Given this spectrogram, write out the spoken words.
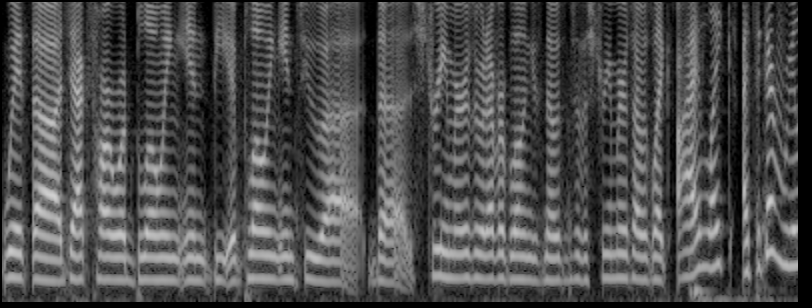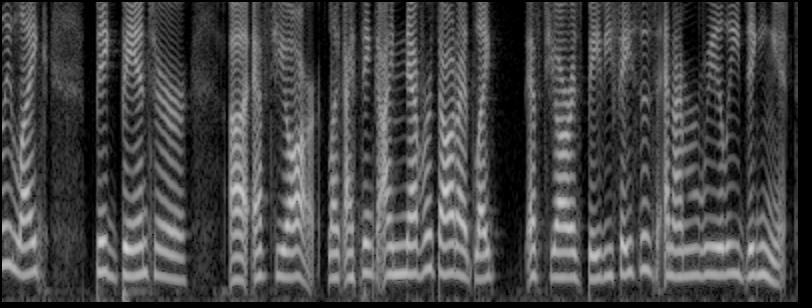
with uh, Dax Harwood blowing in the blowing into uh, the streamers or whatever, blowing his nose into the streamers. I was like, I like. I think I really like big banter uh, FTR. Like, I think I never thought I'd like FTR as baby faces, and I'm really digging it.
